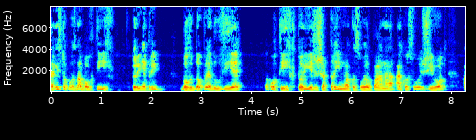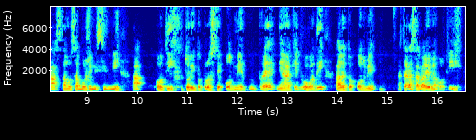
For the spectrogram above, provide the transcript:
Takisto pozná Boh tých, ktorí nepríjmú. Boh dopredu vie o tých, ktorí Ježiša príjmu ako svojho pána, ako svoj život a stanú sa Božími synmi a o tých, ktorí to proste odmietnú pre nejaké dôvody, ale to odmietnú. A teraz sa bavíme o tých,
